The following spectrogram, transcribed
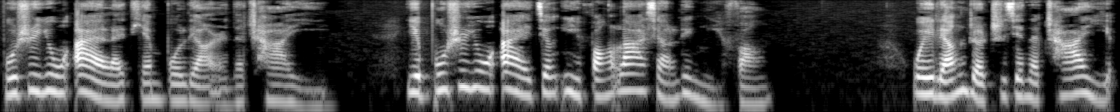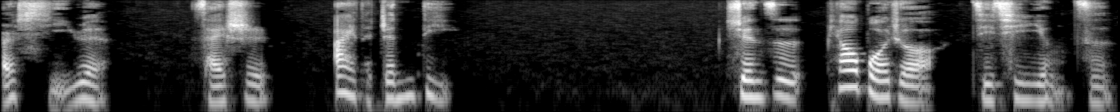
不是用爱来填补两人的差异，也不是用爱将一方拉向另一方，为两者之间的差异而喜悦，才是爱的真谛。选自《漂泊者》。及其影子。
